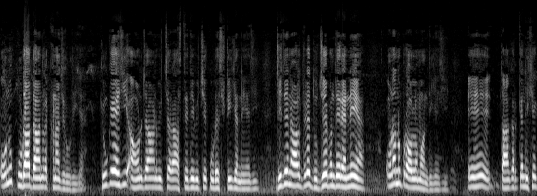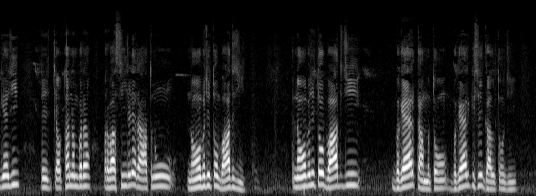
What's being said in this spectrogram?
ਉਹਨੂੰ ਕੂੜਾਦਾਨ ਰੱਖਣਾ ਜ਼ਰੂਰੀ ਹੈ ਕਿਉਂਕਿ ਇਹ ਜੀ ਆਉਣ ਜਾਣ ਵਿੱਚ, ਰਾਸਤੇ ਦੇ ਵਿੱਚ ਕੂੜੇ ਸਿੱਟੀ ਜਾਂਦੇ ਆ ਜੀ। ਜਿਹਦੇ ਨਾਲ ਜਿਹੜੇ ਦੂਜੇ ਬੰਦੇ ਰਹਿੰਦੇ ਆ, ਉਹਨਾਂ ਨੂੰ ਪ੍ਰੋਬਲਮ ਆਉਂਦੀ ਹੈ ਜੀ। ਇਹ ਤਾਂ ਕਰਕੇ ਲਿਖਿਆ ਗਿਆ ਜੀ। ਤੇ ਚੌਥਾ ਨੰਬਰ, ਪ੍ਰਵਾਸੀ ਜਿਹੜੇ ਰਾਤ ਨੂੰ 9 ਵਜੇ ਤੋਂ ਬਾਅਦ ਜੀ 9 ਵਜੇ ਤੋਂ ਬਾਅਦ ਜੀ, ਬਗੈਰ ਕੰਮ ਤੋਂ, ਬਗੈਰ ਕਿਸੇ ਗੱਲ ਤੋਂ ਜੀ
